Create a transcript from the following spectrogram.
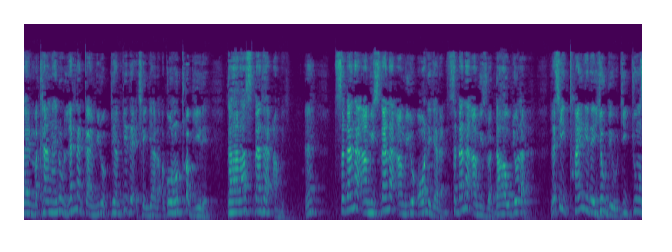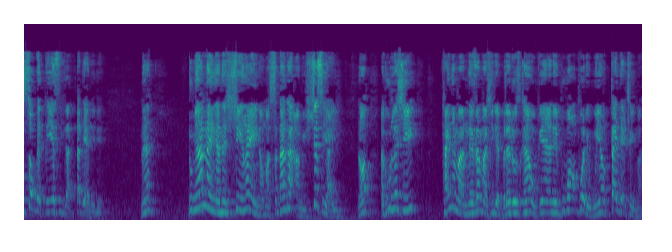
ပဲမခံနိုင်လို့လက်နဲ့ကင်ပြီးတော့ပြန်ပြစ်တဲ့အချိန်ကြတော့အကုန်လုံးထွက်ပြေးတယ်ဒါလား standard army ဟမ် standard army standard army တို့အော်နေကြတာ standard army ဆိုတာဒါဟုတ်ပြောတာလားလက်ရှိထိုင်းနေတဲ့ရုပ်တွေကိုကြည့်ကျွန်းဆုပ်တဲ့တရက်စီကတတ်တဲ့နေတွေနော်သူများနိုင်ငံနဲ့ရှင်လိုက်ရင်တော့မှ standard army ရှက်စရာကြီးနော်အခုလက်ရှိ ထိုင်းမြန်မာနယ်စပ်မှာရှိတဲ့ဘလက်ဒိုစခန်းကို KNA ပူးပေါင်းအဖွဲ့တွေဝင်ရောက်တိုက်တဲ့အချိန်မှာ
